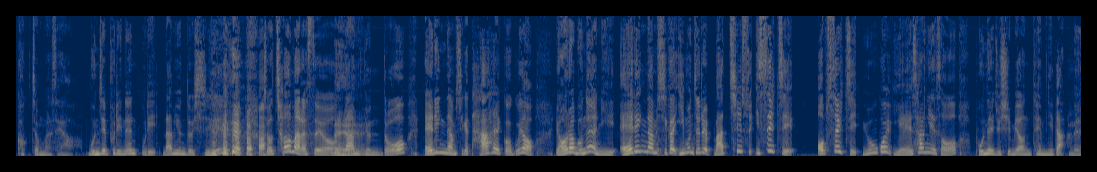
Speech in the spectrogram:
걱정 마세요. 문제풀이는 우리 남윤도 씨. 저 처음 알았어요. 네. 남윤도. 에릭남 씨가 다 할 거고요. 여러분은 이 에릭남 씨가 이 문제를 맞힐 수 있을지 없을지 요걸 예상해서 보내주시면 됩니다. 네.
